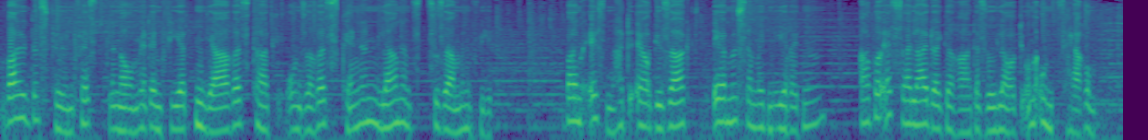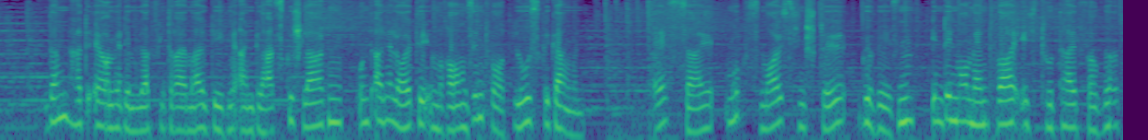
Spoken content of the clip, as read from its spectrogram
weil das Filmfest genau mit dem vierten Jahrestag unseres Kennenlernens zusammenfiel. Beim Essen hat er gesagt, er müsse mit mir reden, aber es sei leider gerade so laut um uns herum. Dann hat er mit dem Löffel dreimal gegen ein Glas geschlagen, und alle Leute im Raum sind wortlos gegangen. Es sei mucksmäuschenstill gewesen, in dem Moment war ich total verwirrt.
